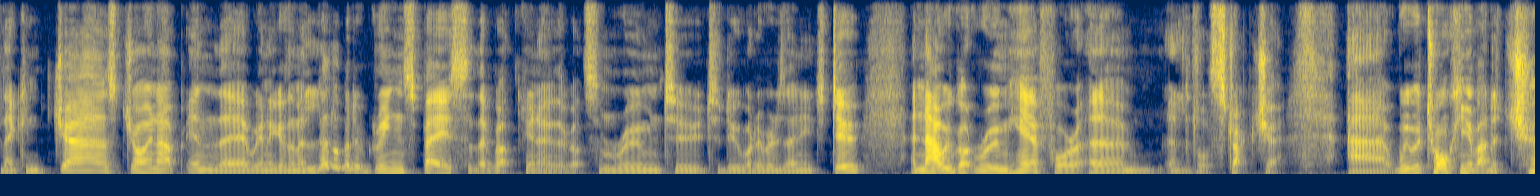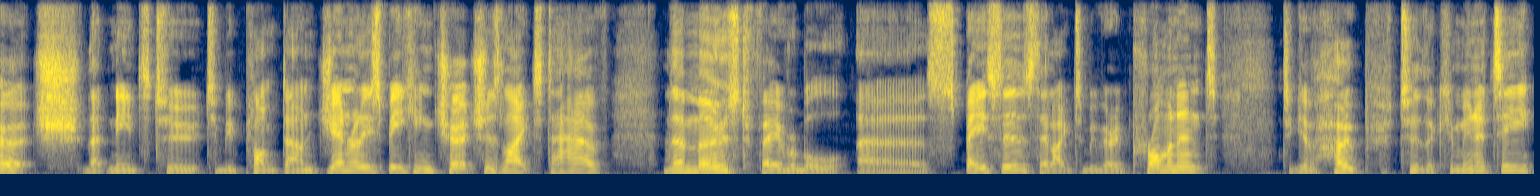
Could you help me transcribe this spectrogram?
They can just join up in there. We're going to give them a little bit of green space so they've got, you know, they've got some room to, to do whatever it is they need to do. And now we've got room here for um, a little structure. Uh, we were talking about a church that needs to, to be plonked down. Generally speaking, churches like to have the most favorable uh, spaces. They like to be very prominent to give hope to the community.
